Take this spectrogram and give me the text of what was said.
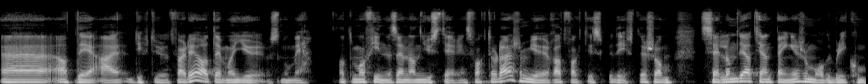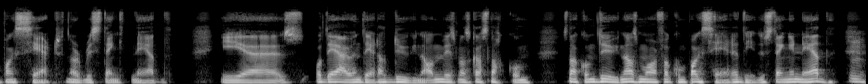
Eh, at det er dypt urettferdig, og at det må gjøres noe med. At det må finnes en eller annen justeringsfaktor der som gjør at faktisk bedrifter som, selv om de har tjent penger, så må det bli kompensert når det blir stengt ned. I, eh, og det er jo en del av dugnaden. Hvis man skal snakke om, snakke om dugnad, så må man i hvert fall kompensere de du stenger ned. Mm.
